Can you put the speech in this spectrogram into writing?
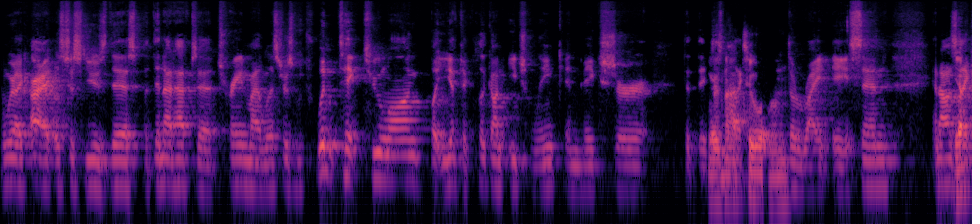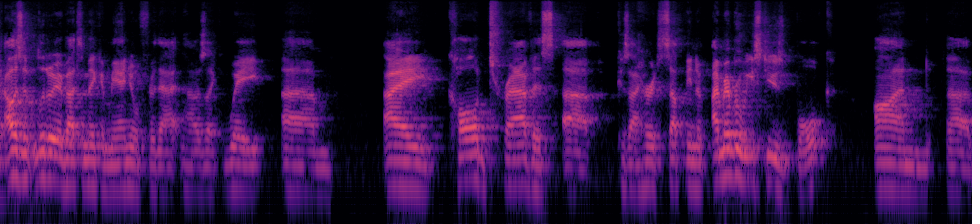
And we're like, all right, let's just use this. But then I'd have to train my listers, which wouldn't take too long. But you have to click on each link and make sure that they there's not two of them the right ASIN. And I was yep. like, I was literally about to make a manual for that, and I was like, wait. Um, I called Travis up because I heard something. I remember we used to use bulk on uh,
